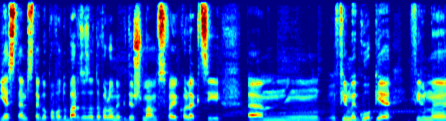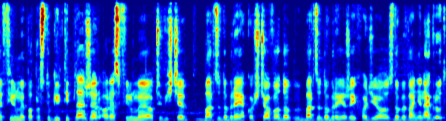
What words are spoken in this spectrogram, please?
Jestem z tego powodu bardzo zadowolony, gdyż mam w swojej kolekcji em, filmy głupie, filmy, filmy po prostu guilty pleasure oraz filmy oczywiście bardzo dobre jakościowo, do, bardzo dobre jeżeli chodzi o zdobywanie nagród.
